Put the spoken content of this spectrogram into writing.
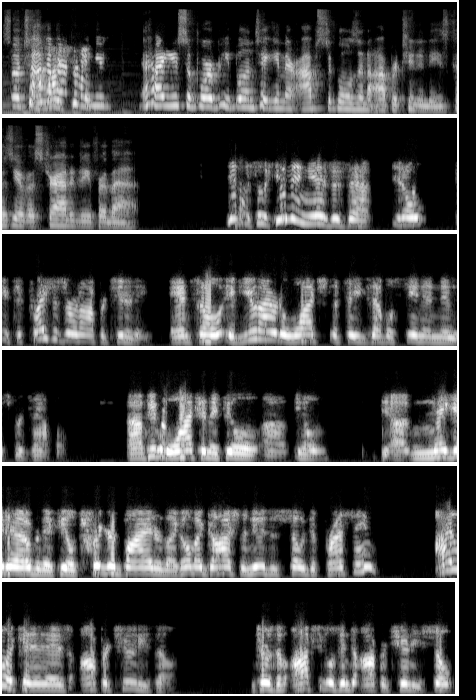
So, talk about how you how you support people in taking their obstacles and opportunities because you have a strategy for that. Yeah. So the key thing is, is that you know it's a crisis or an opportunity. And so if you and I were to watch, let's say, example, CNN News, for example, uh, people watch and they feel, uh, you know, uh, negative or they feel triggered by it or like, oh my gosh, the news is so depressing. I look at it as opportunity zone in terms of obstacles into opportunities. So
